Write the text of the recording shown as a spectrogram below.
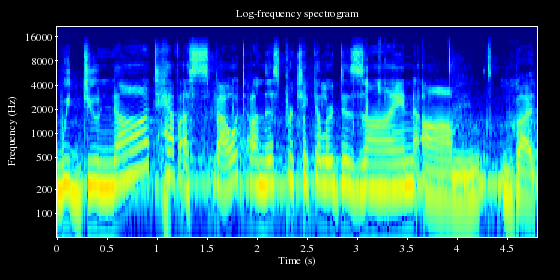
we do not have a spout on this particular design, um, but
